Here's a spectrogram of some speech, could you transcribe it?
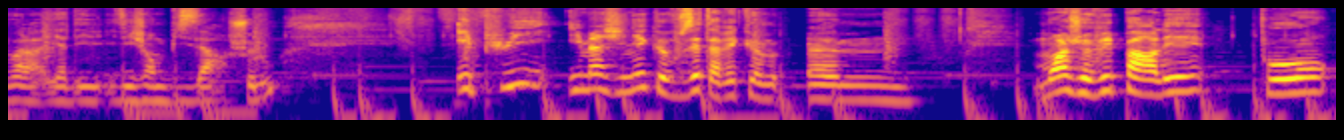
voilà, il y a des, gens bizarres, chelous. Et puis, imaginez que vous êtes avec... Euh, euh, moi, je vais parler pour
